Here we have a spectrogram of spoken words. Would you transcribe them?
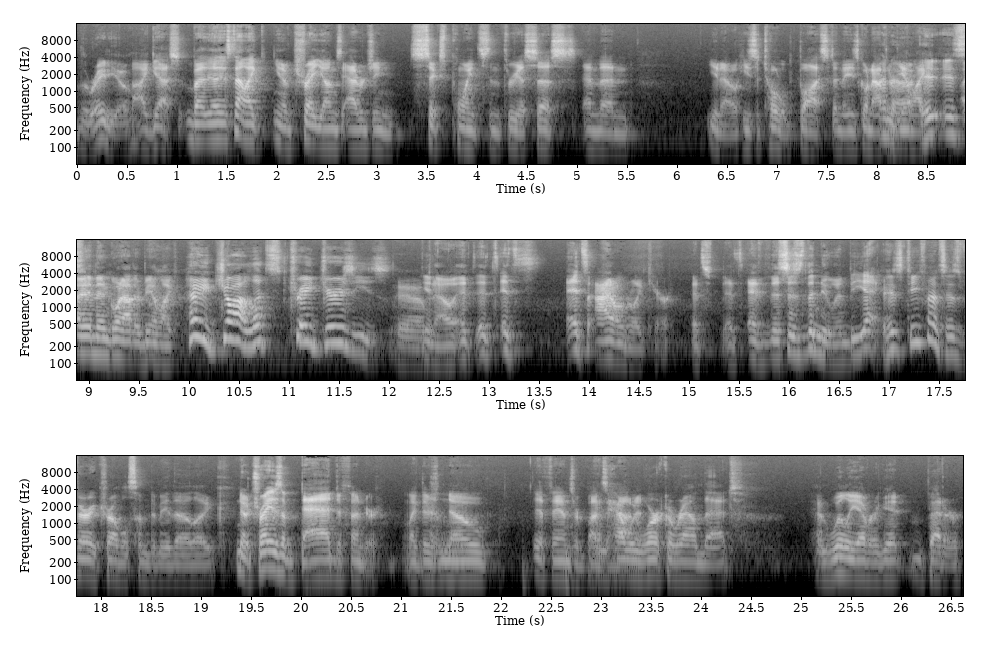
the radio. I guess, but it's not like you know Trae Young's averaging six points and three assists, and then you know he's a total bust, and then he's going out there being like, It- it's- and then going out there being like, "Hey, John, let's trade jerseys." Yeah. You know, it, it's it's it's I don't really care. It's it's it, this is the new NBA. His defense is very troublesome to me, though. Like, No, Trae is a bad defender. Like, there's no ifs, ands, or buts. and how we it. work around that, and will he ever get better?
